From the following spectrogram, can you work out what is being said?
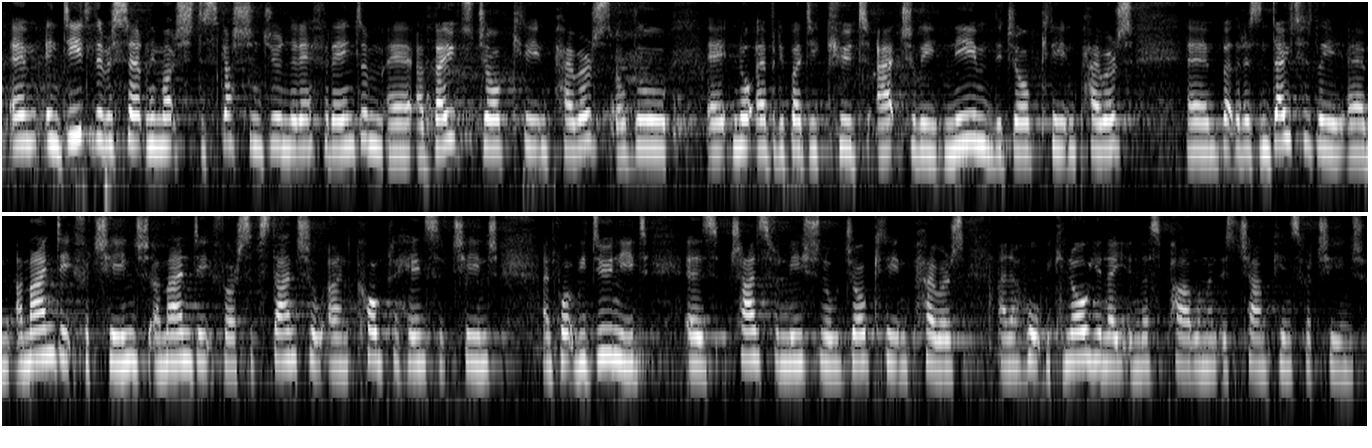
Um, indeed, there was certainly much discussion during the referendum uh, about job-creating powers, although uh, not everybody could actually name the job-creating powers. Um, but there is undoubtedly um, a mandate for change, a mandate for substantial and comprehensive change. And what we do need is transformational job-creating powers. And I hope we can all unite in this Parliament as champions for change.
